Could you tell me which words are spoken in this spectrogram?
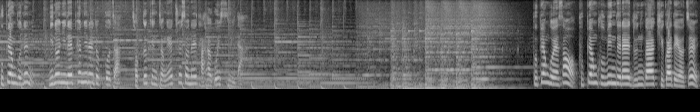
부평구는 민원인의 편의를 돕고자 적극 행정에 최선을 다하고 있습니다. 부평구에서 부평 구민들의 눈과 귀가 되어줄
